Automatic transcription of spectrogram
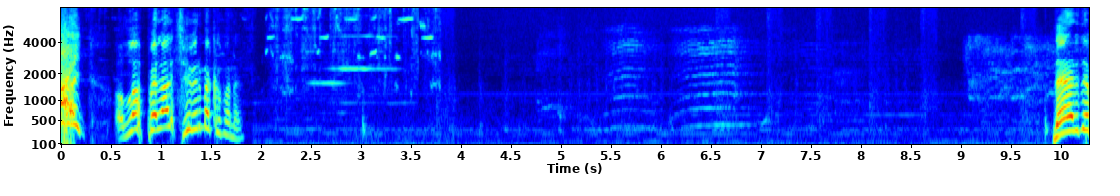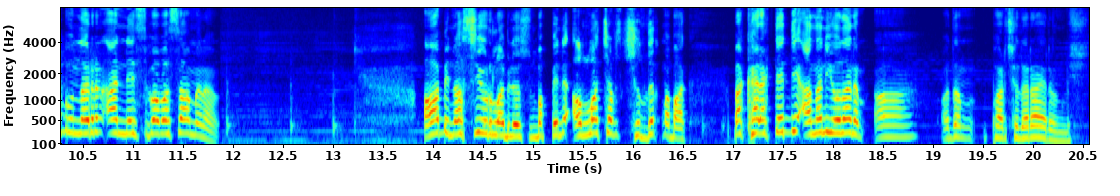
Ay! Allah belanı çevirme kafanı. Nerede bunların annesi babası amına? Abi nasıl yorulabiliyorsun? Bak beni Allah çarpsın çıldırtma bak. Bak karakter diye ananı yolarım. Aa adam parçalara ayrılmış.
